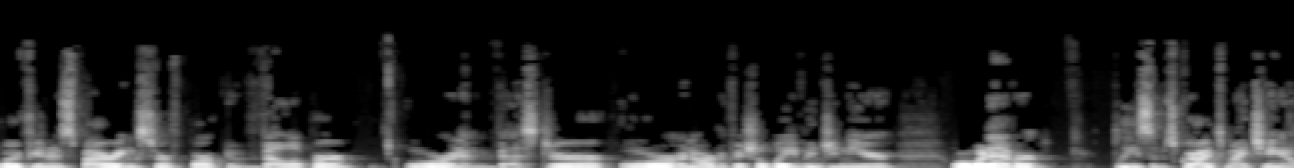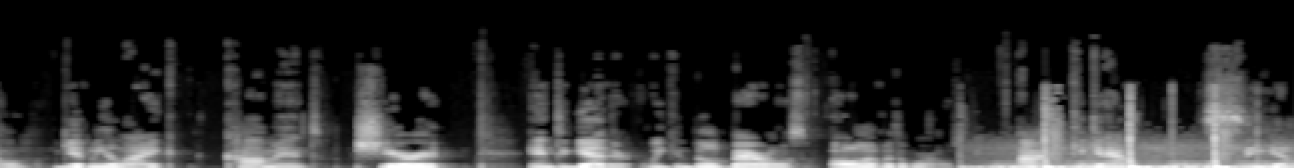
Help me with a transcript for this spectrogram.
or if you're an aspiring surf park developer or an investor or an artificial wave engineer or whatever, please subscribe to my channel, give me a like, comment, share it, and together we can build barrels all over the world. I'm kicking out. See ya.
